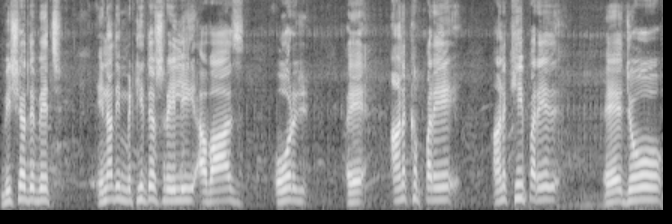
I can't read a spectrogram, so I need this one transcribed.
ਵਿਸ਼ਵ ਦੇ ਵਿੱਚ ਇਹਨਾਂ ਦੀ ਮਿੱਠੀ ਤੇ ਸੁਰੀਲੀ ਆਵਾਜ਼ ਔਰ ਅਣਖ ਪਰੇ, ਅਣਖੀ ਪਰੇ, ਇਹ ਜੋ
